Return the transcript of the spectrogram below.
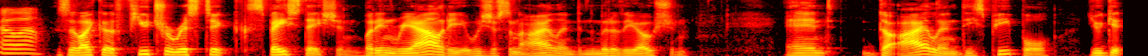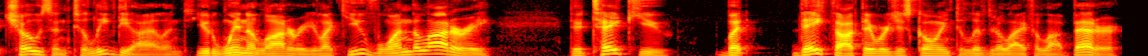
Oh wow. It's like a futuristic space station, but in reality, it was just an island in the middle of the ocean. And the island, these people, you'd get chosen to leave the island. You'd win a lottery. Like you've won the lottery. They'd take you, but they thought they were just going to live their life a lot better.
